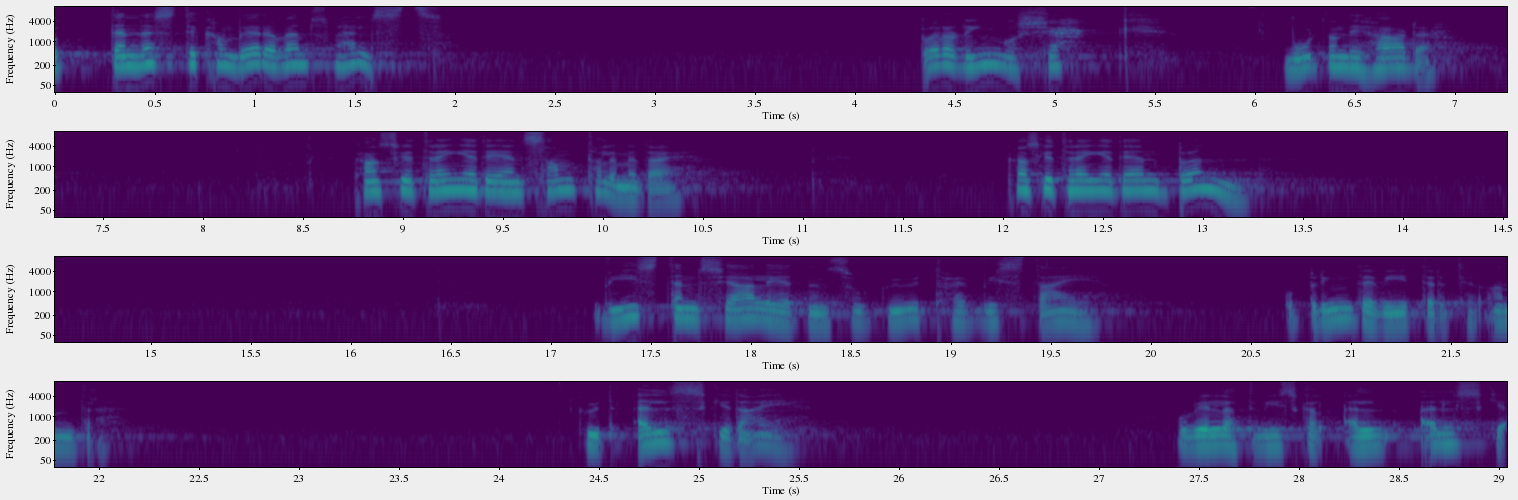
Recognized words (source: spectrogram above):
Og den neste kan være hvem som helst. Bare ring og sjekk hvordan de har det. Kanskje trenger de en samtale med deg. Kanskje trenger de en bønn. Vis den kjærligheten som Gud har vist deg, og bring det videre til andre. Gud elsker deg. og vil at vi skal el elske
